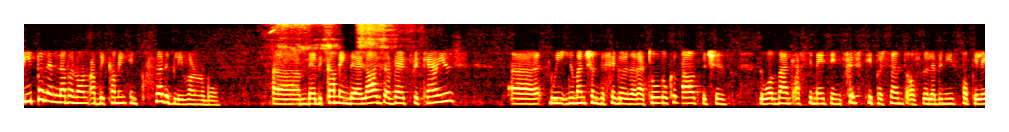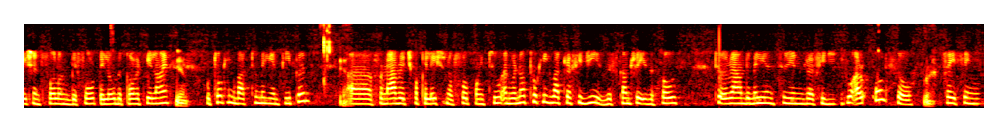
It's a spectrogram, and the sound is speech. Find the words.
People in Lebanon are becoming incredibly vulnerable. Um, they're becoming their lives are very precarious. Uh, we you mentioned the figure that I talk about, which is the World Bank estimating 50% of the Lebanese population falling before below the poverty line. Yeah. We're talking about 2 million people Yeah. uh, for an average population of 4.2. And we're not talking about refugees. This country is a host to around a million Syrian refugees who are also Right. facing,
